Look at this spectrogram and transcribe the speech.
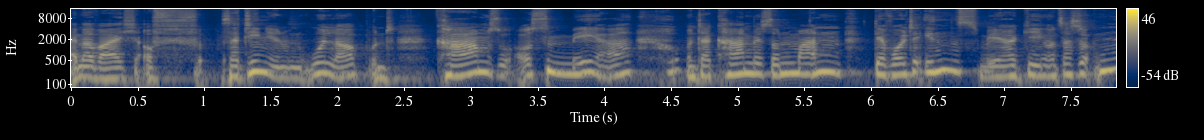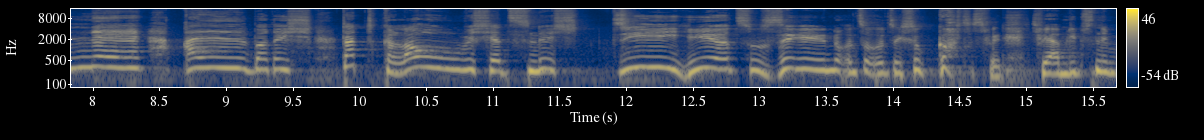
Einmal war ich auf Sardinien im Urlaub und kam so aus dem Meer und da kam mir so ein Mann, der wollte ins Meer gehen und sagte so, nee, Alberich, das glaube ich jetzt nicht. Sie hier zu sehen und so und ich so Gottes Willen, ich wäre am liebsten im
